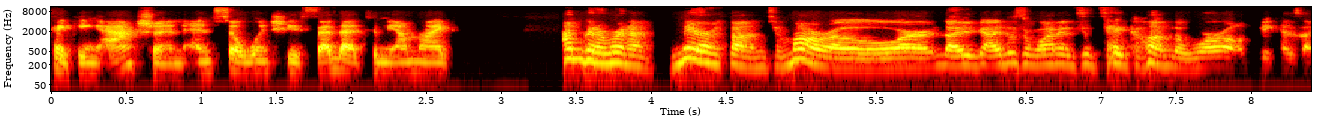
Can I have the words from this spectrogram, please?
taking action. And so when she said that to me, I'm like, I'm going to run a marathon tomorrow. Or like, I just wanted to take on the world because I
